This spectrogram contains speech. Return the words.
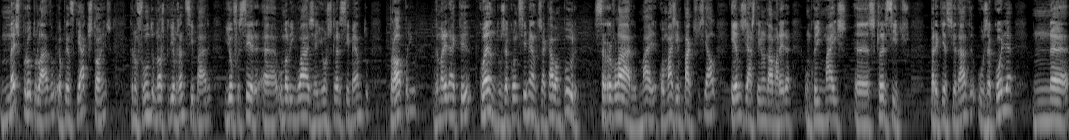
Mas, por outro lado, eu penso que há questões que, no fundo, nós podíamos antecipar e oferecer ah, uma linguagem e um esclarecimento próprio, de maneira que, quando os acontecimentos acabam por se revelar mais- com mais impacto social, eles já estejam, de alguma maneira, um bocadinho mais ah, esclarecidos, para que a sociedade os acolha na,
